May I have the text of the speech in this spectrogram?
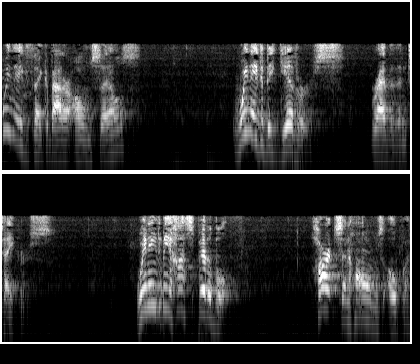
We need to think about our own selves. We need to be givers rather than takers. We need to be hospitable, hearts and homes open.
